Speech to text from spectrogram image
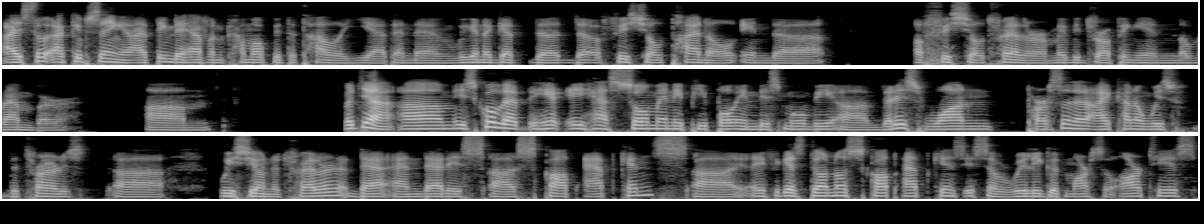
I still I keep saying it. I think they haven't come up with the title yet, and then we're gonna get the the official title in the official trailer, maybe dropping in November. Um, but yeah, um, it's cool that he, he has so many people in this movie. Um, there is one person that I kind of wish the trailers uh we see on the trailer that and that is uh, Scott Adkins. Uh, if you guys don't know, Scott Adkins is a really good martial artist.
